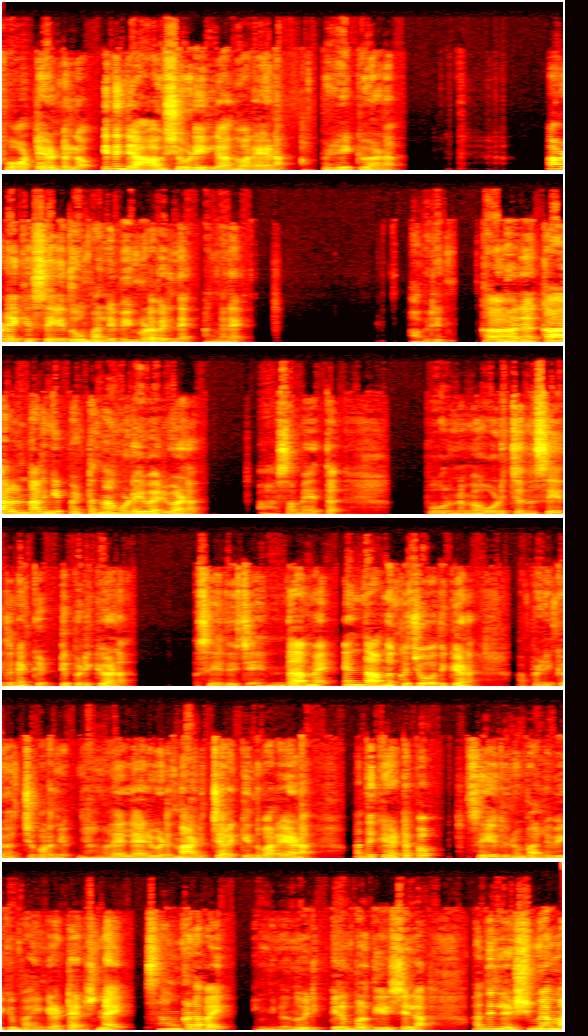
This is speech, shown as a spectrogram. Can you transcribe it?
ഫോട്ടോ ഉണ്ടല്ലോ ഇതിന്റെ ആവശ്യം ഇവിടെ ഇല്ലാന്ന് പറയണം. അപ്പോഴേക്കുമാണ് അവിടേക്ക് സേതുവും പല്ലവിയും കൂടെ വരുന്നത് അങ്ങനെ അവർ കാറിൽ നിന്ന് ഇറങ്ങി പെട്ടെന്ന് അങ്ങോട്ടേ വരുവാണ്. ആ സമയത്ത് പൂർണിമ ഓടിച്ചെന്ന് സേതുവിനെ കെട്ടിപ്പിടിക്കുവാണ്. സേതു ചോദിച്ചു എന്താ അമ്മ എന്താന്നൊക്കെ ചോദിക്കണം. അപ്പോഴേക്കും അച്ഛ പറഞ്ഞു ഞങ്ങളെല്ലാവരും ഇവിടെ നിന്ന് അടിച്ചിറക്കി എന്ന് പറയണം. അത് കേട്ടപ്പം സേതുവിനും പല്ലവിക്കും ഭയങ്കര ടെൻഷനായി സങ്കടമായി. ഇങ്ങനെയൊന്നും ഒരിക്കലും പ്രതീക്ഷിച്ചില്ല. അത് ലക്ഷ്മിയമ്മ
